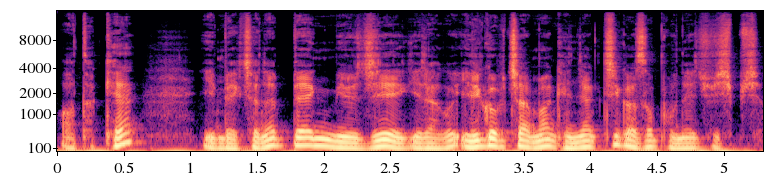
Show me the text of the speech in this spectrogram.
어떻게? 임백천의 백뮤직이라고 7자만 그냥 찍어서 보내주십시오.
